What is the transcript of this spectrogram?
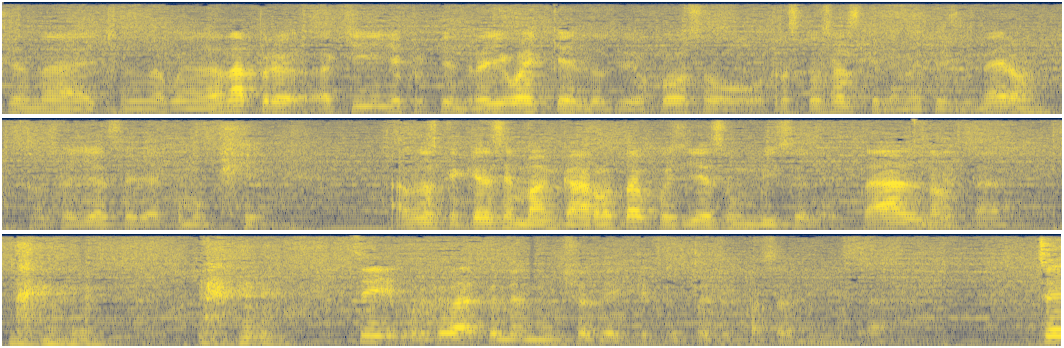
se anda echando una buena lana, pero aquí yo creo que tendrá igual que los videojuegos o otras cosas que le metes dinero, o sea, ya sería como que a menos que quedes en bancarrota, pues ya es un vicio letal, ¿no? sí, porque va a depender mucho de que tú te sepas administrar. Sí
